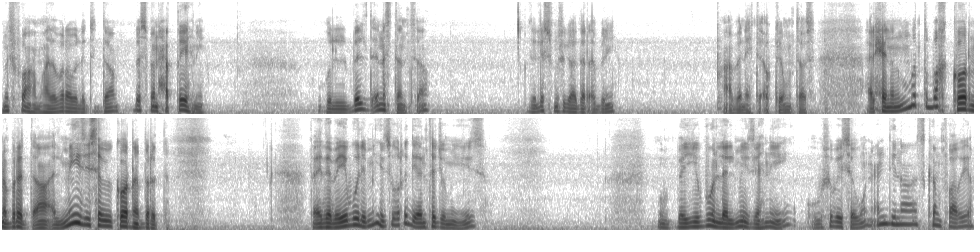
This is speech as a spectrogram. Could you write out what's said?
مش فاهم هذا ورا ولا قدام؟ بس بنحطيه هني. وال build instant ها زين ليش مش قادر أبني؟ ها بنيته. okay ممتاز. الحين المطبخ corn bread. آه ال maize يسوي corn bread. فإذا بيجيبوا لي maize already أنتجوا maize. وبيجيبون لل maize هني. وشو بيسوون؟ عندي ناس كم فاضية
